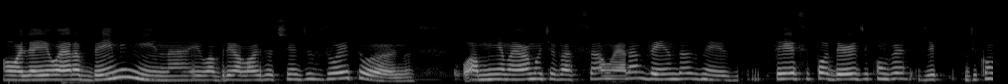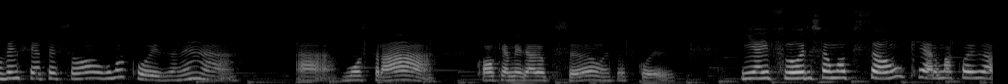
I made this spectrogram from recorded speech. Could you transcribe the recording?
Olha, eu era bem menina, eu abri a loja, eu tinha 18 anos. A minha maior motivação era vendas mesmo, ter esse poder de, conven de, de convencer a pessoa a alguma coisa, né? A, a, mostrar qual que é a melhor opção, essas coisas. E aí flores é uma opção que era uma coisa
